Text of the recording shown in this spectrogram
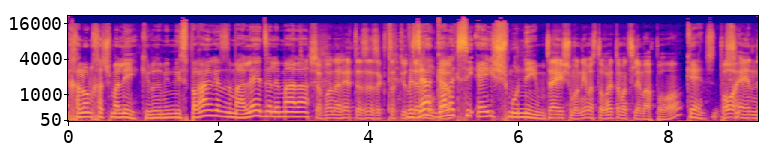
חלון חשמלי. כאילו, זה מין מספריים כזה, זה מעלה את זה למעלה. עכשיו בוא נראה את זה, זה קצת יותר וזה מורכב. הגלקסי A80. זה A80, אז אתה רואה את המצלמה פה. כן. פה ש- אין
